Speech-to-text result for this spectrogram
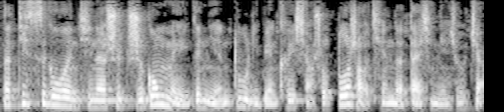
那第四个问题呢，是职工每个年度里边可以享受多少天的带薪年休假？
